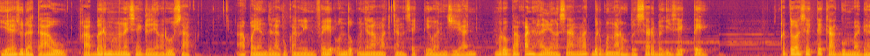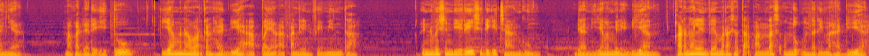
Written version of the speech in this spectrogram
Ia sudah tahu kabar mengenai segel yang rusak. Apa yang dilakukan Lin Fei untuk menyelamatkan sekte Wanjian merupakan hal yang sangat berpengaruh besar bagi sekte. Ketua sekte kagum padanya. Maka dari itu, ia menawarkan hadiah apa yang akan Lin Fei minta. Lin Fei sendiri sedikit canggung, dan ia memilih diam karena Lin Fei merasa tak pantas untuk menerima hadiah.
